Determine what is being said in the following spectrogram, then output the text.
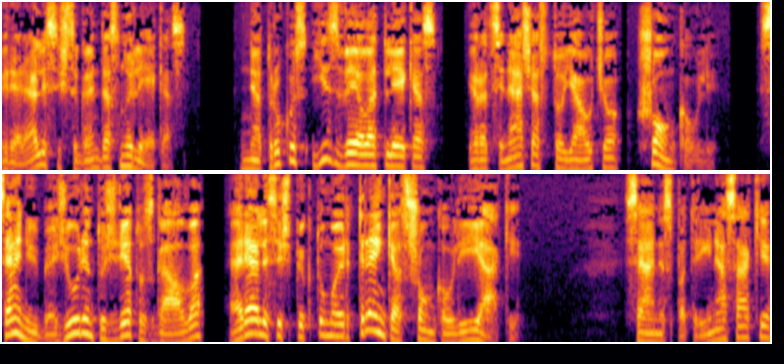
ir erelis išsigandęs nulėkęs. Netrukus jis vėl atlėkęs ir atsinešęs to jaučio šonkaulį. Seniui bežiūrint užrėtus galvą, Erelis iš piktumo ir trenkęs šonkaulį į akį. Senis patrynęs akį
